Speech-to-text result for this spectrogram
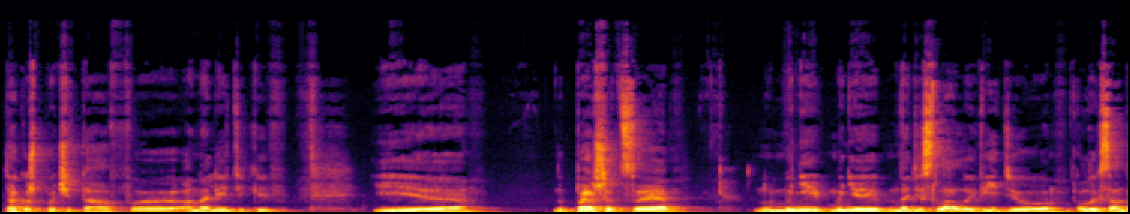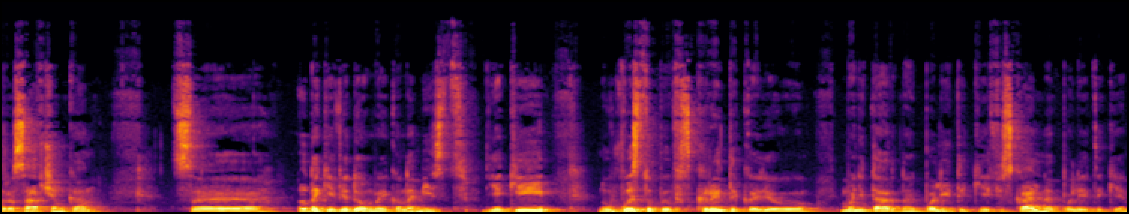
Також почитав е, аналітиків. І е, ну, перше, це ну, мені, мені надіслали відео Олександра Савченка. Це ну, такий відомий економіст, який ну, виступив з критикою монетарної політики, фіскальної політики.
